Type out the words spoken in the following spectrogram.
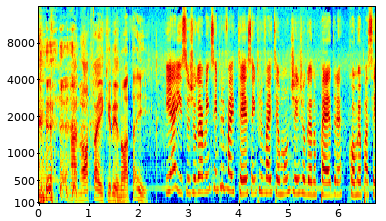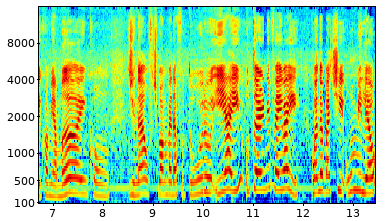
Anota aí, querido. Nota aí. E é isso, o julgamento sempre vai ter, sempre vai ter um monte de gente jogando pedra, como eu passei com a minha mãe, com de não, o futebol não vai dar futuro. E aí o turn veio aí. Quando eu bati um milhão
